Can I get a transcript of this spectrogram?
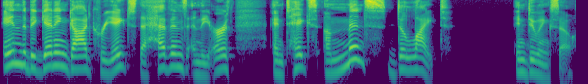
In the beginning, God creates the heavens and the earth and takes immense delight in doing so.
